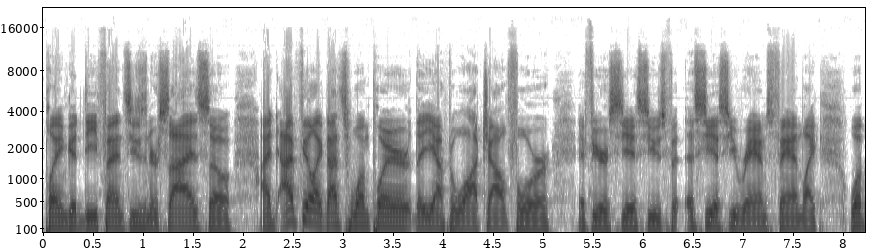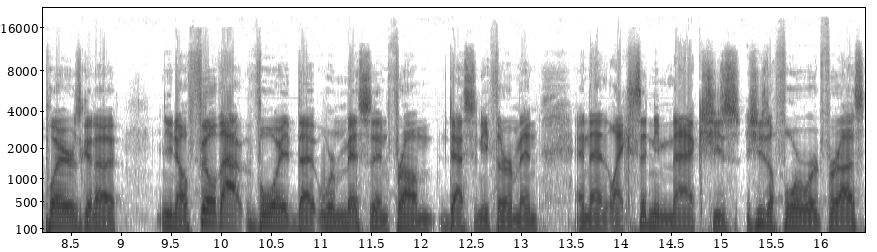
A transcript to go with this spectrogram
playing good defense using her size. So I, I feel like that's one player that you have to watch out for if you're a CSU's a CSU Rams fan. Like what player is going to you know, fill that void that we're missing from Destiny Thurman. And then like Sydney Meck, she's she's a forward for us.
